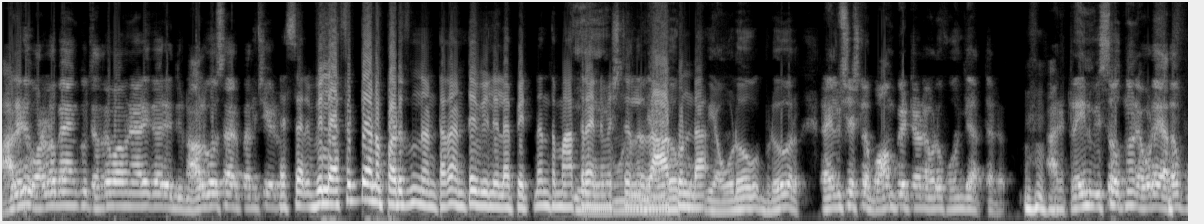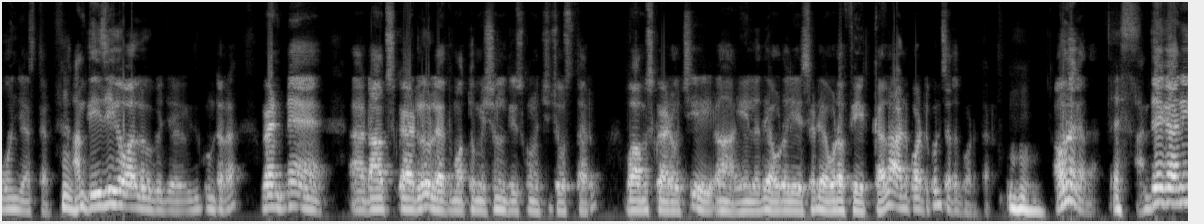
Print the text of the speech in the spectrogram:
already World Bank Chandrababu Naidu garu ఇది నాలుగోసారి పనిచేయడం సార్ వీళ్ళ ఎఫెక్ట్ ఏమైనా పడుతుంది అంటారా అంటే వీళ్ళు ఇలా పెట్టినంత మాత్రం ఇన్వెస్టర్లు రాకుండా ఎవడో- ఎవడో ఇప్పుడు రైల్వే స్టేషన్లో బాంబు పెట్టాడు ఎవడో ఫోన్ చేస్తాడు. ఆ ట్రైన్ మిస్ అవుతున్నాడు ఎవడో ఏదో ఫోన్ చేస్తాడు Hmm. అంత ఈజీగా వాళ్ళు ఇదుకుంటారా వెంటనే డాగ్ స్క్వాడ్లు లేదా మొత్తం మిషన్లు తీసుకొని వచ్చి చూస్తారు బాంబు స్క్వాడ్ వచ్చి "ఆ, ఏం లేదు ఎవడో చేశాడు ఎవడో ఫేక్ కాదు ఆడ పట్టుకొని చదవకొడతారు ఉమ్. అవునా కదా? అంతేగాని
